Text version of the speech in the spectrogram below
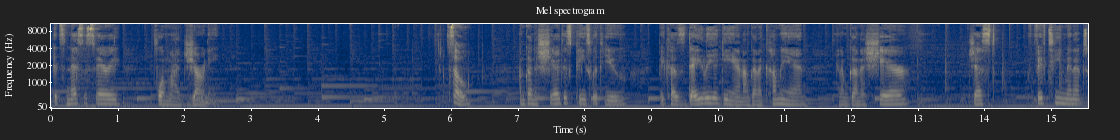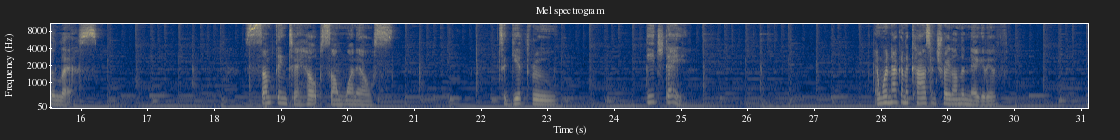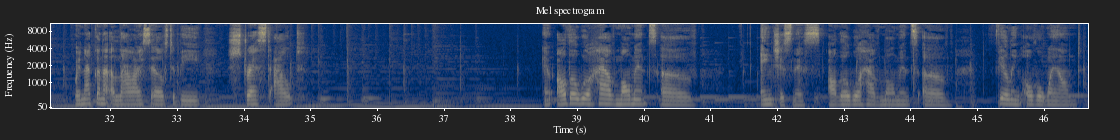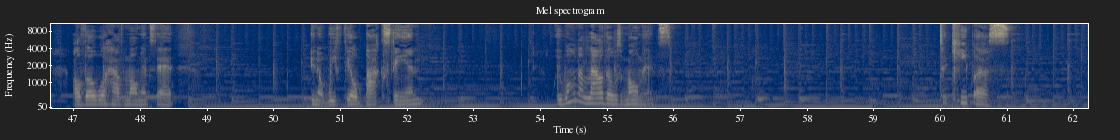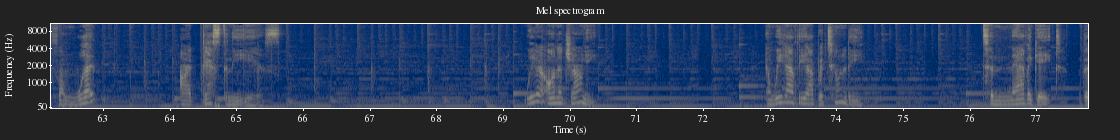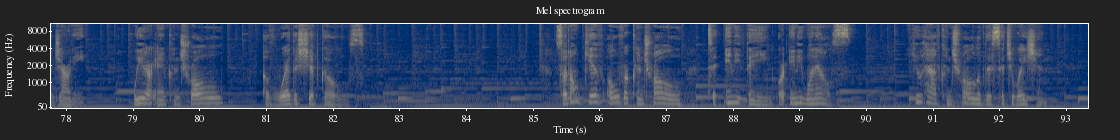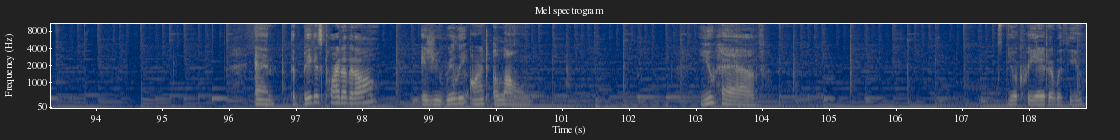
it's necessary for my journey. So, I'm going to share this piece with you because daily again, I'm going to come in and I'm going to share just 15 minutes or less something to help someone else to get through each day. And we're not going to concentrate on the negative. We're not going to allow ourselves to be stressed out And although we'll have moments of anxiousness, although we'll have moments of feeling overwhelmed, although we'll have moments that, you know, we feel boxed in, we won't allow those moments to keep us from what our destiny is. We are on a journey. And we have the opportunity to navigate the journey. We are in control of where the ship goes. So don't give over control to anything or anyone else. You have control of this situation. And the biggest part of it all is you really aren't alone. You have your Creator with you,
